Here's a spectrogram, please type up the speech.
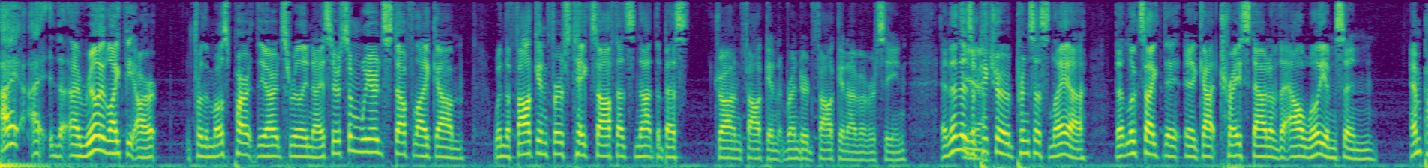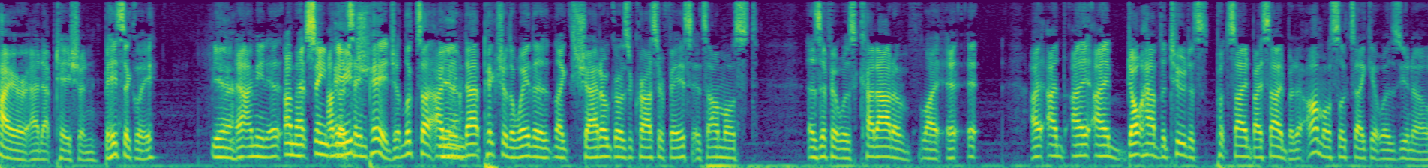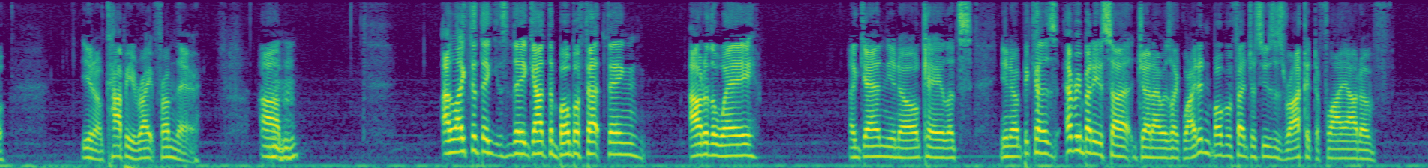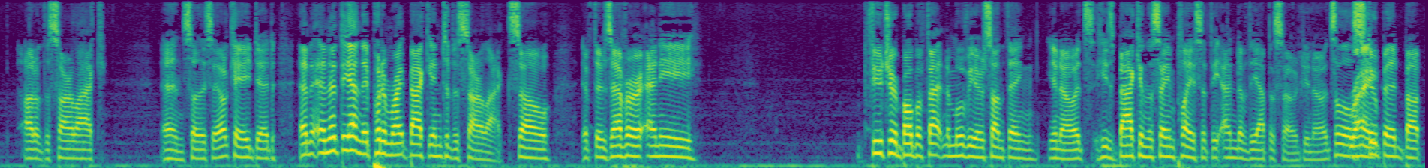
I I I really like the art. For the most part, the art's really nice. There's some weird stuff like um, when the Falcon first takes off. That's not the best drawn Falcon, rendered Falcon I've ever seen. And then there's a picture of Princess Leia that looks like it got traced out of the Al Williamson Empire adaptation, basically. yeah, I mean, it, on that same on page. that same page. It looks like I Yeah. mean that picture, the way the like shadow goes across her face, it's almost as if it was cut out of like it. it I, I I I don't have the two to put side by side, but it almost looks like it was you know, you know, copy right from there. Um, Mm-hmm. I like that they they got the Boba Fett thing out of the way. Again, you know, okay, let's you know, because everybody who saw Jedi was like, why didn't Boba Fett just use his rocket to fly out of out of the Sarlacc? And so they say, okay, he did. And and at the end they put him right back into the Sarlacc. So if there's ever any future Boba Fett in a movie or something, you know, it's he's back in the same place at the end of the episode. You know, it's a little Right. stupid, but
